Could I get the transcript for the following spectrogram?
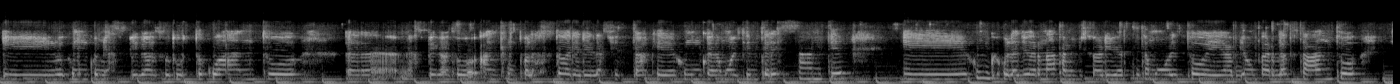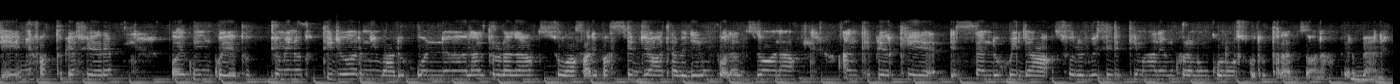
e lui comunque mi ha spiegato tutto quanto, eh, mi ha spiegato anche un po' la storia della città che comunque era molto interessante e comunque quella giornata mi sono divertita molto e abbiamo parlato tanto e mi ha fatto piacere. Poi comunque tu- più o meno tutti i giorni vado con l'altro ragazzo a fare passeggiate, a vedere un po' la zona, anche perché essendo qui da solo due settimane ancora non conosco tutta la zona per bene.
